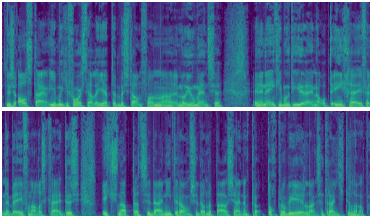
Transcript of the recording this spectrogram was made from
Dus als daar. Je moet je voorstellen, je hebt een bestand van uh, een miljoen mensen. En in één keer moet iedereen op de ingeven. En dan ben je van alles kwijt. Dus ik snap dat ze daar niet roomser dan de pauze zijn. En pro toch proberen langs het randje te lopen.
